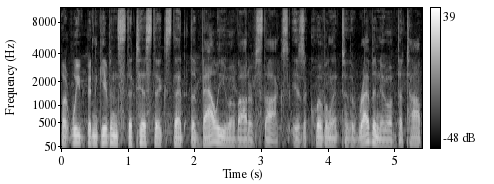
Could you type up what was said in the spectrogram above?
but we've been given statistics that the value of out of stocks is equivalent to the revenue of the top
